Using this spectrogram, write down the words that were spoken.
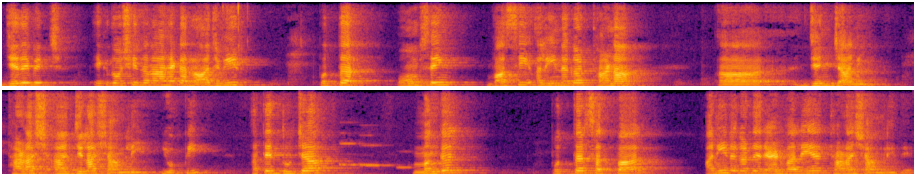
ਜਿਹਦੇ ਵਿੱਚ ਇੱਕ ਦੋਸ਼ੀ ਦਾ ਨਾਮ ਹੈਗਾ ਰਾਜਵੀਰ ਪੁੱਤਰ ਓਮ ਸਿੰਘ ਵਾਸੀ ਅਲੀ ਨਗਰ ਥਾਣਾ ਅ, ਜਿੰਜਾਨੀ ਥਾਣਾ ਸ਼- ਜ਼ਿਲ੍ਹਾ ਸ਼ਾਮਲੀ ਯੂਪੀ ਅਤੇ ਦੂਜਾ ਮੰਗਲ ਪੁੱਤਰ ਸਤਪਾਲ ਅਨੀਨਗਰ ਦੇ ਰਹਿਣ ਵਾਲੇ ਹੈ ਥਾਣਾ ਸ਼ਾਮਲੀ ਦੇ।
